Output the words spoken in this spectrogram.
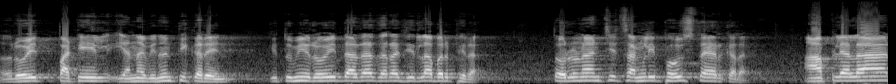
रोहित पाटील यांना विनंती करेन की तुम्ही रोहित दादा जरा जिल्हाभर फिरा. तरुणांची चांगली फौज तयार करा. आपल्याला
